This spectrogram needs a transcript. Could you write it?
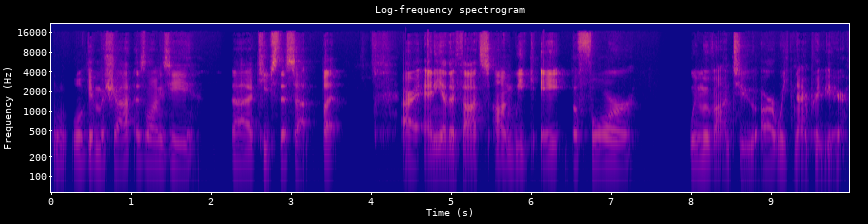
we'll give him a shot as long as he uh, keeps this up. But all right, any other thoughts on Week Eight before we move on to our Week Nine preview here?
